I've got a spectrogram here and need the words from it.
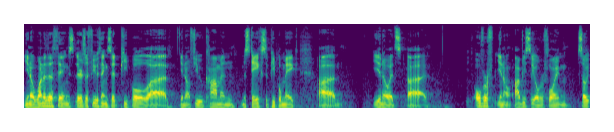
You know, one of the things, there's a few things that people, uh, you know, a few common mistakes that people make. Um, you know, it's uh, over you know obviously overflowing. So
